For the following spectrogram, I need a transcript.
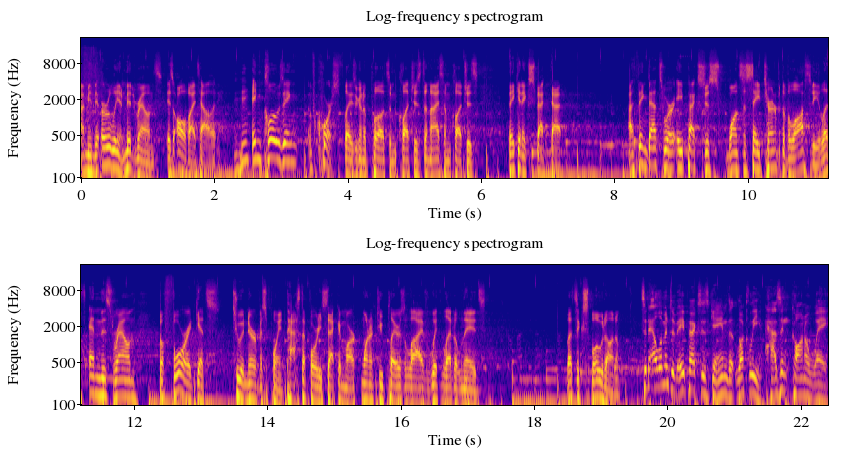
I mean, the early and mid rounds is all vitality. Mm-hmm. In closing, of course, FaZe are going to pull out some clutches, deny some clutches. They can expect that. I think that's where Apex just wants to say, turn up the velocity. Let's end this round before it gets to a nervous point, past the 40 second mark, one or two players alive with lethal nades. Let's explode on them. It's an element of Apex's game that luckily hasn't gone away.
